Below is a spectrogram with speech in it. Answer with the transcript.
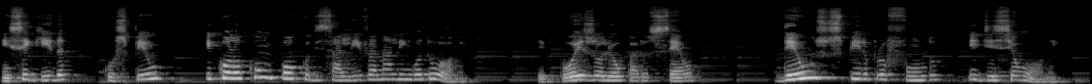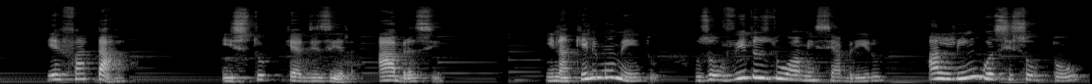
Em seguida, cuspiu e colocou um pouco de saliva na língua do homem. Depois olhou para o céu, deu um suspiro profundo e disse ao homem: Efatá. Isto quer dizer abra-se. E naquele momento, os ouvidos do homem se abriram, a língua se soltou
